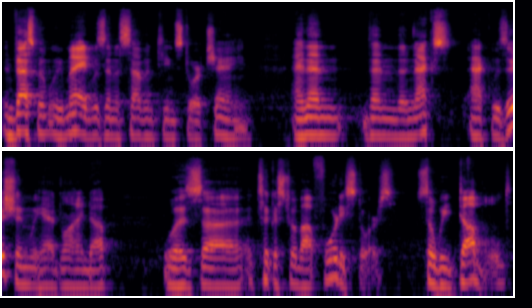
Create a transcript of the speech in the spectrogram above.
investment we made was in a 17 store chain. And then, then the next acquisition we had lined up was, uh, it took us to about 40 stores. So we doubled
